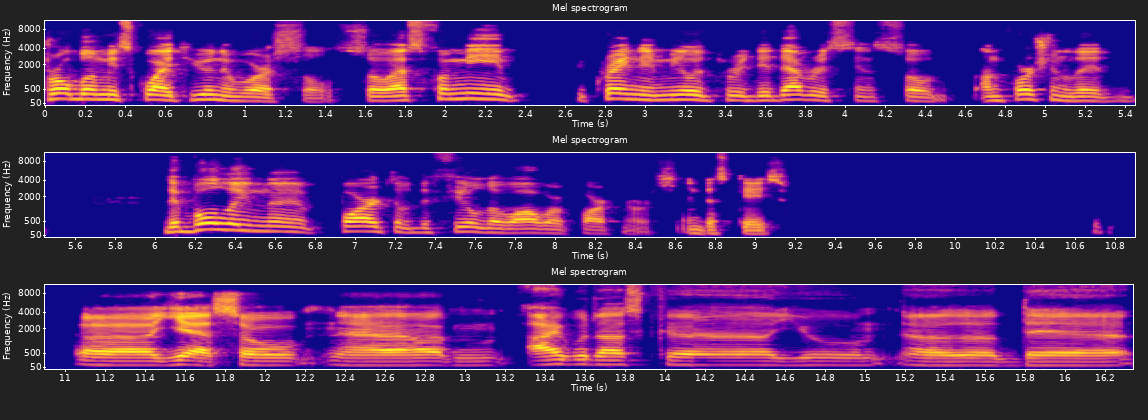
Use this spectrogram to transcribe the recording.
problem is quite universal. So as for me, Ukrainian military did everything. So unfortunately, the ball in a part of the field of our partners in this case. Uh, yeah, so um, I would ask uh, you uh, the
